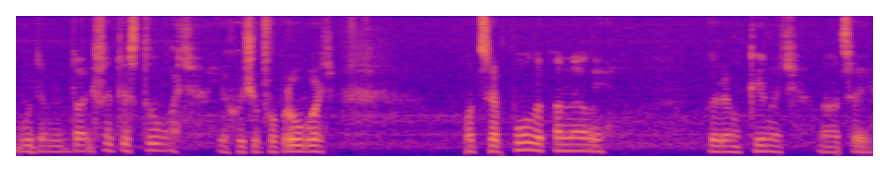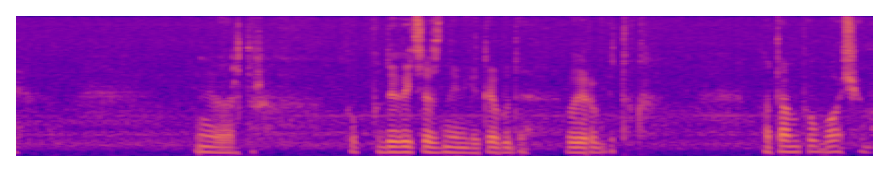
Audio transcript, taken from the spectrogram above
Будемо далі тестувати. Я хочу спробувати оце поле панелей перемкинути на цей інвертор. Подивіться з ним, яке буде виробіток. А там побачимо.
